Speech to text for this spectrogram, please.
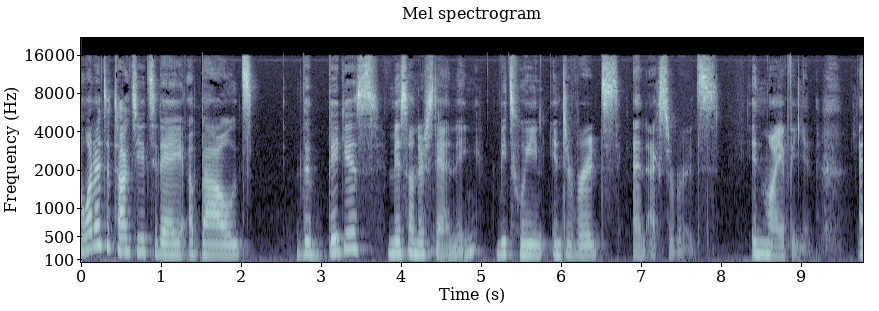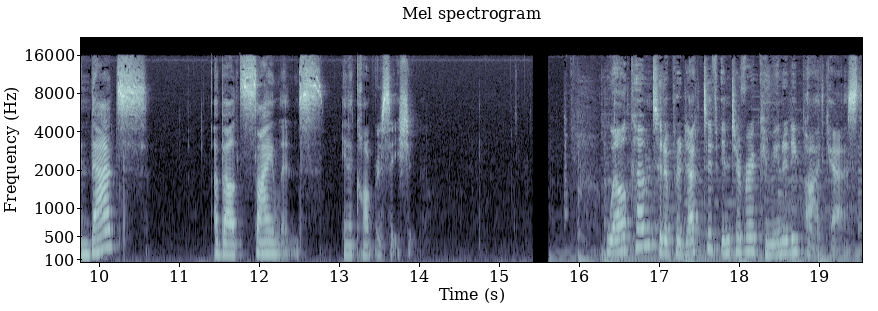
I wanted to talk to you today about the biggest misunderstanding between introverts and extroverts, in my opinion. And that's about silence in a conversation. Welcome to the Productive Introvert Community Podcast,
